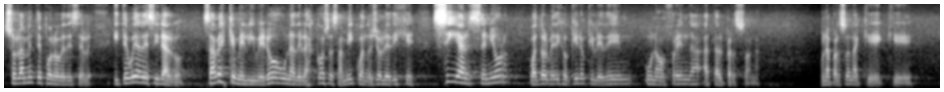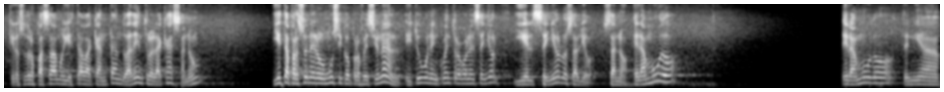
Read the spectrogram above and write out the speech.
Solamente por obedecerle. Y te voy a decir algo. ¿Sabes que me liberó una de las cosas a mí cuando yo le dije sí al Señor? cuando él me dijo, quiero que le den una ofrenda a tal persona. Una persona que, que, nosotros pasábamos y estaba cantando adentro de la casa, ¿no? Y esta persona era un músico profesional y tuvo un encuentro con el Señor y el Señor lo salió, sanó. Era mudo, era mudo, tenía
